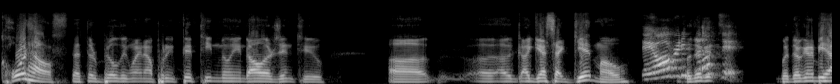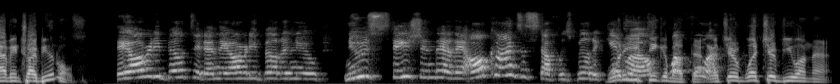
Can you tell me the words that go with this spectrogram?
courthouse that they're building right now putting 15 million dollars into uh, uh, i guess at gitmo? They already built it. but they're going to be having tribunals they already built it, and they already built a new news station there. They all kinds of stuff was built at Gitmo. What do you think about what that? For? What's your What's your view on that?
